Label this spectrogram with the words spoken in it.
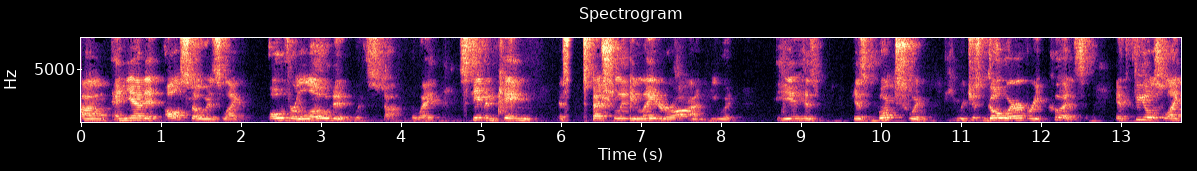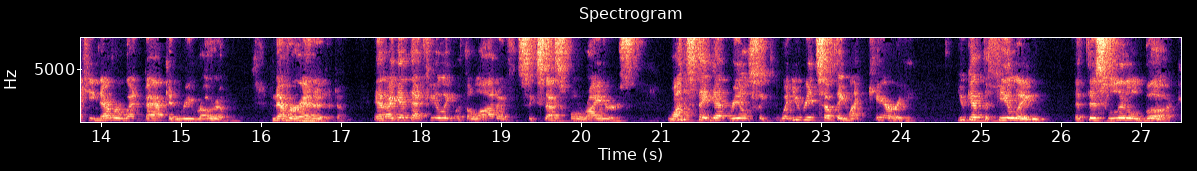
Um, and yet it also is like overloaded with stuff. The way Stephen King, especially later on, he would, he, his, his books would, he would just go wherever he could. It feels like he never went back and rewrote them, never edited them. And I get that feeling with a lot of successful writers once they get real, when you read something like Carrie, you get the feeling that this little book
